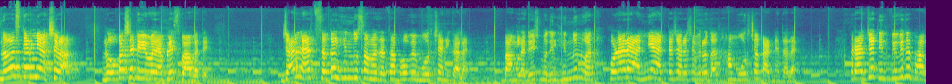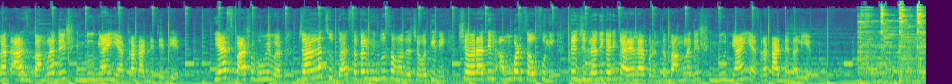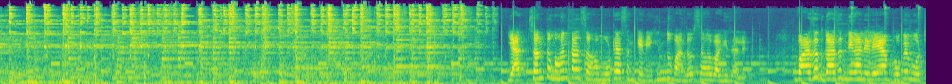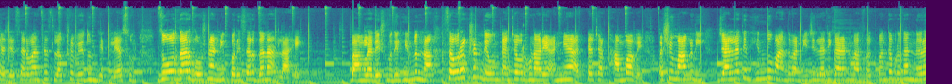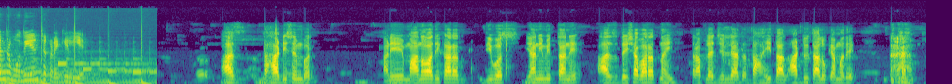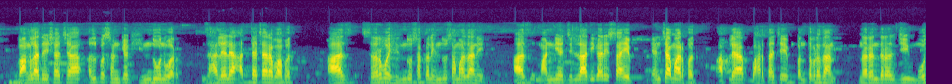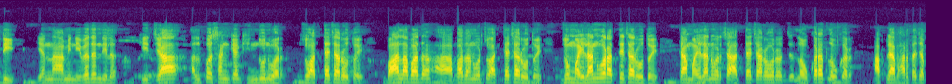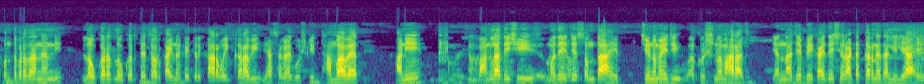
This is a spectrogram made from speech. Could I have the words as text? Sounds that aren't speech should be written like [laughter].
नमस्कार मी अक्षरा. लोकाशा टी व्हीमध्ये आपले स्वागत आहे. जालन्यात सकल हिंदू समाजाचा भव्य मोर्चा निघालाय. बांगलादेशमधील हिंदूंवर होणाऱ्या अन्याय अत्याचाराच्या विरोधात हा मोर्चा काढण्यात आलाय. राज्यातील विविध भागात आज बांगलादेश हिंदू न्याय यात्रा काढण्यात येते. याच पार्श्वभूमीवर जालन्यात सुद्धा सकल हिंदू समाजाच्या वतीने शहरातील अंबड चौफुली ते जिल्हाधिकारी कार्यालयापर्यंत बांगलादेश हिंदू न्याय यात्रा काढण्यात आली आहे. यात संत महंतांसह मोठ्या संख्येने हिंदू बांधव सहभागी झाले. वाजत गाजत निघालेल्या या भव्य मोर्चाचे सर्वांचेच लक्ष वेधून घेतले असून जोरदार घोषणांनी परिसर दण आणला आहे. बांगलादेशमधील हिंदूंना संरक्षण देऊन त्यांच्यावर होणारे अन्याय अत्याचार थांबावे अशी मागणी जालन्यातील हिंदू बांधवांनी जिल्हाधिकाऱ्यांमार्फत पंतप्रधान नरेंद्र मोदी यांच्याकडे केली आहे. आज दहा डिसेंबर आणि मानवाधिकार दिवस या निमित्ताने आज देशाभरात नाही तर आपल्या जिल्ह्यात दहाही ताल आठवी तालुक्यामध्ये [clears throat] बांगलादेशाच्या अल्पसंख्यक हिंदूंवर झालेल्या अत्याचाराबाबत आज सर्व हिंदू सकल हिंदू समाजाने आज माननीय जिल्हाधिकारी साहेब यांच्यामार्फत आपल्या भारताचे पंतप्रधान नरेंद्रजी मोदी यांना आम्ही निवेदन दिलं की ज्या अल्पसंख्याक हिंदूंवर जो अत्याचार होतोय बालआबाद आबादांवर जो अत्याचार होतोय. जो महिलांवर अत्याचार होतोय त्या महिलांवरच्या अत्याचारावर लवकरात लवकर आपल्या भारताच्या पंतप्रधानांनी लवकरात लवकर त्याच्यावर काही ना काहीतरी कारवाई करावी ह्या सगळ्या गोष्टी थांबाव्यात. आणि बांगलादेशीमध्ये जे संत आहेत चिन्मयजी कृष्ण महाराज यांना जे बेकायदेशीर अटक करण्यात आलेली आहे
